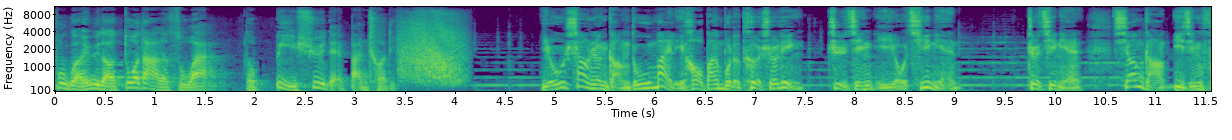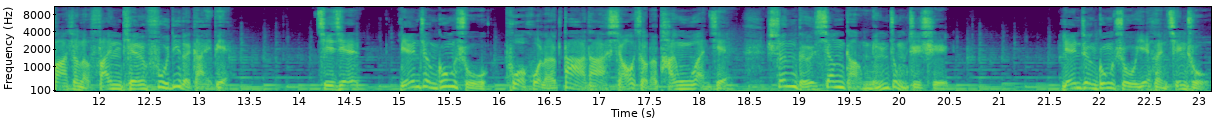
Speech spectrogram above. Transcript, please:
不管遇到多大的阻碍，都必须得办彻底。由上任港督麦理浩颁布的特赦令，至今已有七年。这七年，香港已经发生了翻天覆地的改变。期间，廉政公署破获了大大小小的贪污案件，深得香港民众支持。廉政公署也很清楚，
